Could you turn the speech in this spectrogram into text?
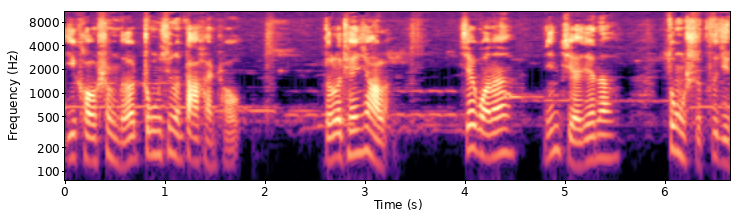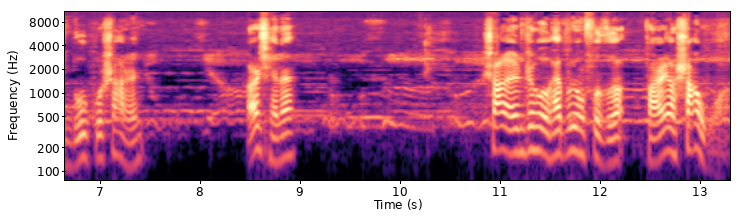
依靠圣德中兴的大汉朝，得了天下了，结果呢，您姐姐呢，纵使自己奴仆杀人，而且呢，杀了人之后还不用负责，反而要杀我，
